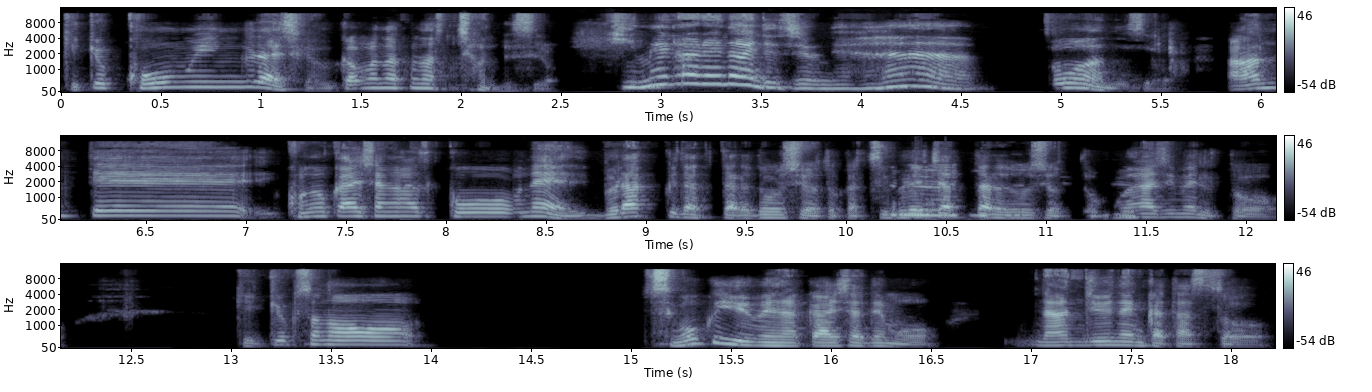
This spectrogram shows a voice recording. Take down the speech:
結局公務員ぐらいしか浮かばなくなっちゃうんですよ。決められないですよね。そうなんですよ。安定、この会社がこうね、ブラックだったらどうしようとか、潰れちゃったらどうしようって思い始めると、結局その、すごく有名な会社でも、何十年か経つと、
